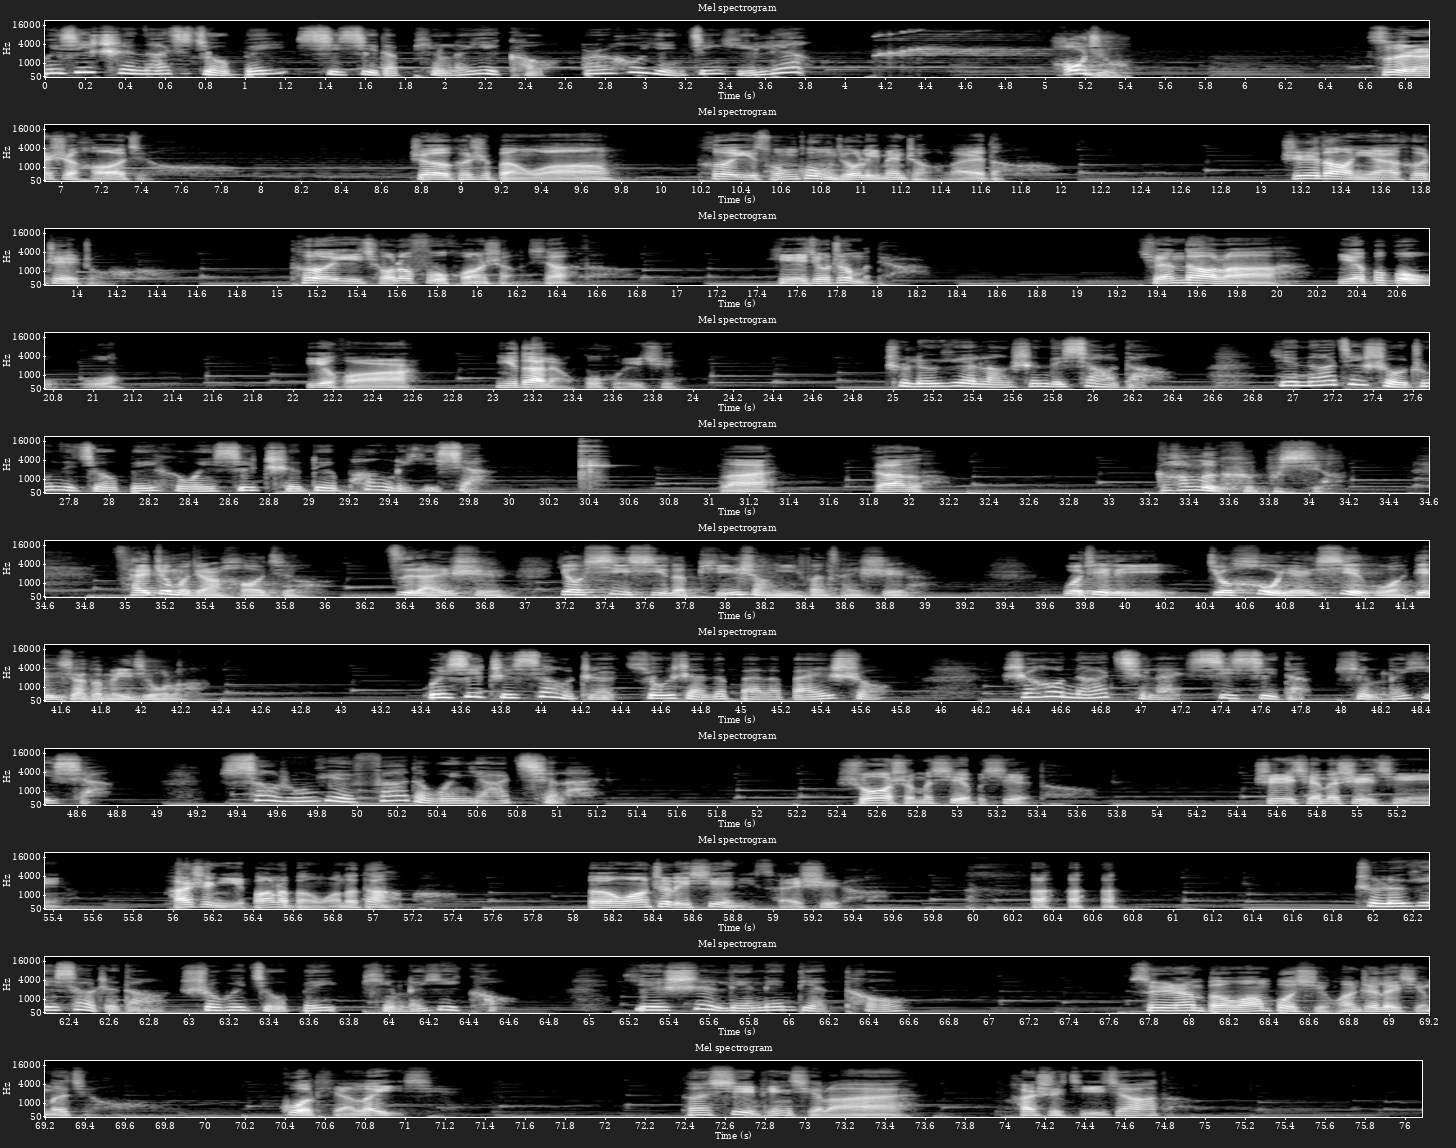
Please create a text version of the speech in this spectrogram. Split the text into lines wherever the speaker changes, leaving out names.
文西池拿起酒杯，细细的品了一口，而后眼睛一亮：“
好酒，
自然是好酒。这可是本王特意从贡酒里面找来的。知道你爱喝这种，特意求了父皇赏下的，也就这么点儿。全倒了也不过五壶，一会儿你带两壶回去。”
楚留月朗声的笑道。也拿起手中的酒杯和文西池对碰了一下，
来，干了，
干了可不行，才这么点好酒，自然是要细细的品赏一番才是啊！我这里就厚颜谢过殿下的美酒了。
文西池笑着悠然的摆了摆手，然后拿起来细细的品了一下，笑容越发的文雅起来。
说什么谢不谢的，之前的事情。还是你帮了本王的大忙，本王这里谢你才是啊！哈哈哈。
楚留月笑着道，收回酒杯，品了一口，也是连连点头。
虽然本王不喜欢这类型的酒，过甜了一些，但细品起来还是极佳的。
